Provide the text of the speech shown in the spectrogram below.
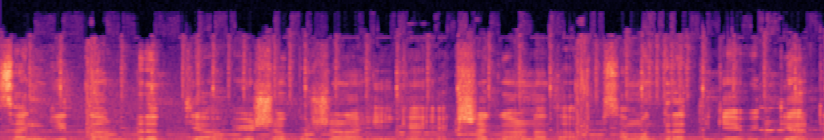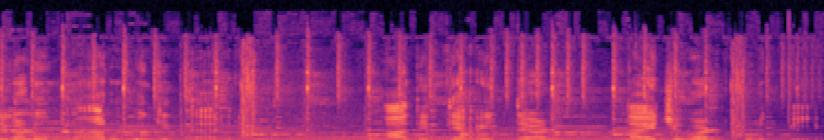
ಸಂಗೀತ ನೃತ್ಯ ವೇಷಭೂಷಣ ಹೀಗೆ ಯಕ್ಷಗಾನದ ಸಮಗ್ರತೆಗೆ ವಿದ್ಯಾರ್ಥಿಗಳು ಮಾರು ಹೋಗಿದ್ದಾರೆ ആദിത്യ ഐത്താൾ ദൈജുവാൾ ഉടുപ്പിയും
